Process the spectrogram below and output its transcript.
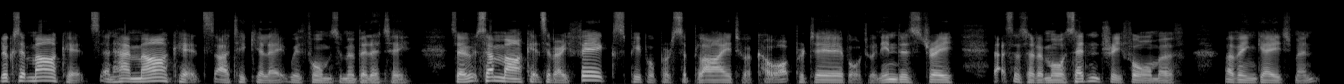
looks at markets and how markets articulate with forms of mobility. So some markets are very fixed. People supply to a cooperative or to an industry. That's a sort of more sedentary form of, of engagement.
